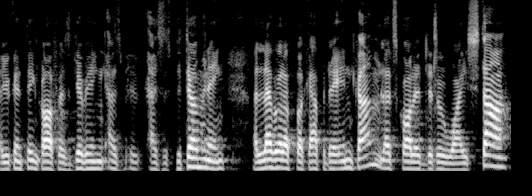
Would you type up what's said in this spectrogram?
uh, you can think of as giving, as, as determining a level of per capita income. Let's call it little y star,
